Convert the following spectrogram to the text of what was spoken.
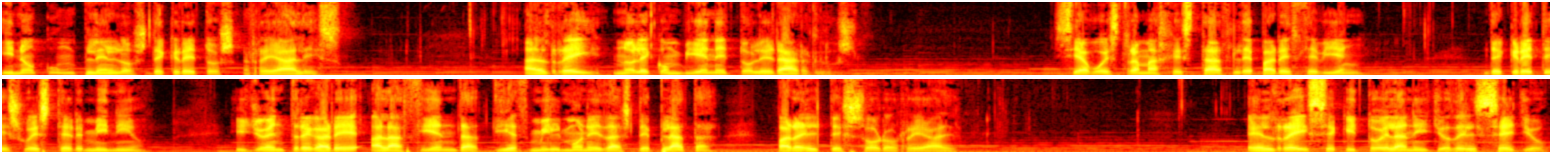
y no cumplen los decretos reales. Al rey no le conviene tolerarlos. Si a vuestra majestad le parece bien, decrete su exterminio, y yo entregaré a la hacienda diez mil monedas de plata para el tesoro real el rey se quitó el anillo del sello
